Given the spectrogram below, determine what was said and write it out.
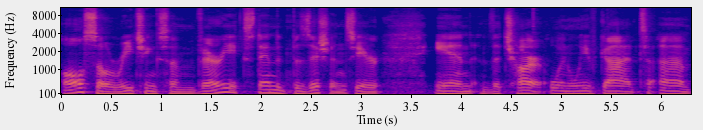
also reaching some very extended positions here in the chart when we've got, um,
